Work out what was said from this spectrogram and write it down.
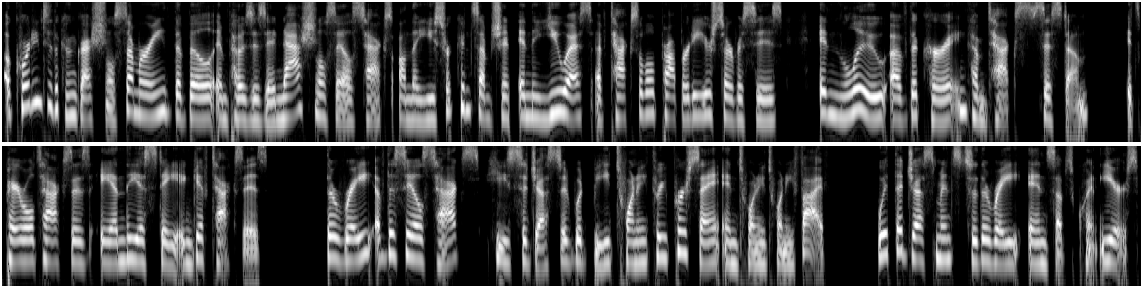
According to the congressional summary, the bill imposes a national sales tax on the use or consumption in the U.S. of taxable property or services in lieu of the current income tax system, its payroll taxes, and the estate and gift taxes. The rate of the sales tax, he suggested, would be 23% in 2025, with adjustments to the rate in subsequent years.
